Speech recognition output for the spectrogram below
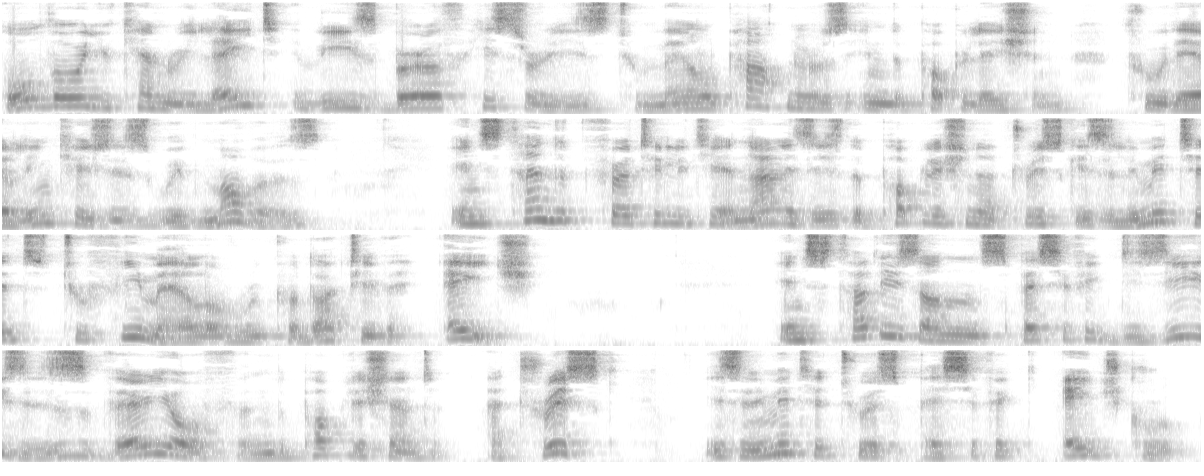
Although you can relate these birth histories to male partners in the population through their linkages with mothers, in standard fertility analysis the population at risk is limited to female of reproductive age. In studies on specific diseases, very often the population at risk is limited to a specific age group.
